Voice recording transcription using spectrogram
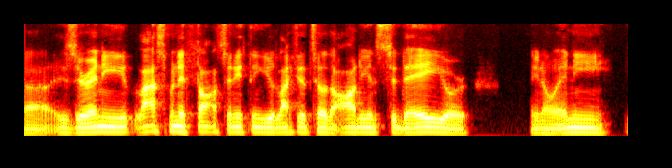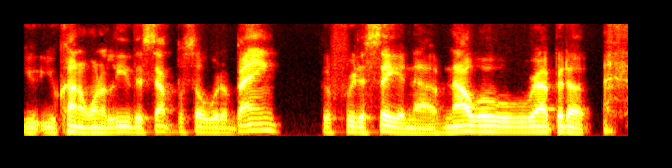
Uh, is there any last minute thoughts? Anything you'd like to tell the audience today, or you know, any you you kind of want to leave this episode with a bang? Feel free to say it now. Now we'll wrap it up.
